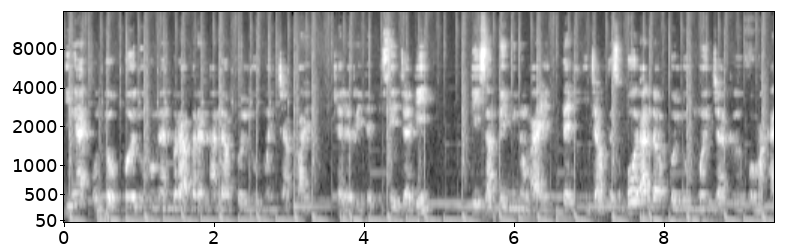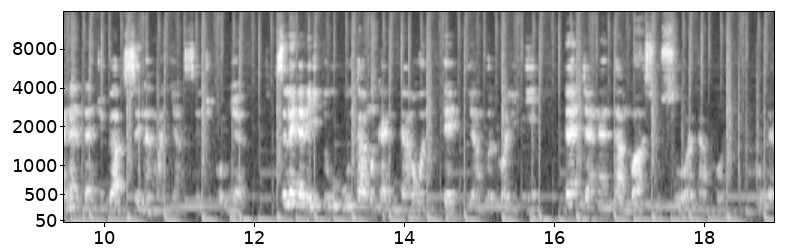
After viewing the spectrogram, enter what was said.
Ingat, untuk penurunan berat badan anda perlu mencapai kalori defisit. Jadi, di samping minum air teh hijau tersebut, anda perlu menjaga pemakanan dan juga senaman yang secukupnya. Selain dari itu, utamakan daun teh yang berkualiti dan jangan tambah susu ataupun gula.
